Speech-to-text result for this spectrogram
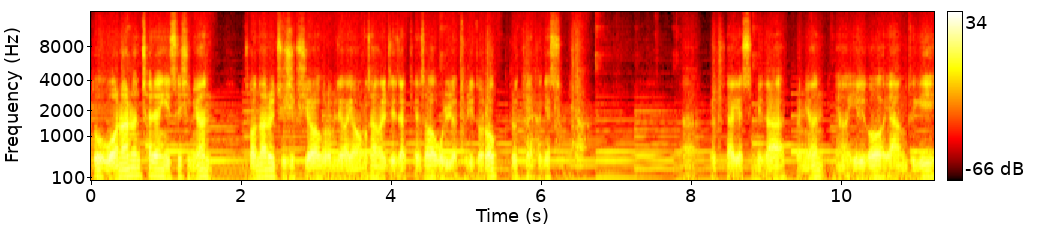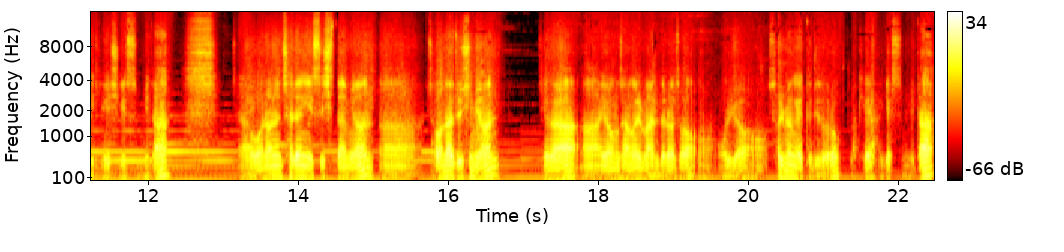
또 원하는 차량이 있으시면 전화를 주십시오. 그럼 제가 영상을 제작해서 올려드리도록 그렇게 하겠습니다. 아, 그렇게 하겠습니다. 그러면 어, 일거 양득이 되시겠습니다. 자, 원하는 차량이 있으시다면 어, 전화 주시면 제가 아, 영상을 만들어서 어, 올려 어, 설명해 드리도록 그렇게 하겠습니다.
